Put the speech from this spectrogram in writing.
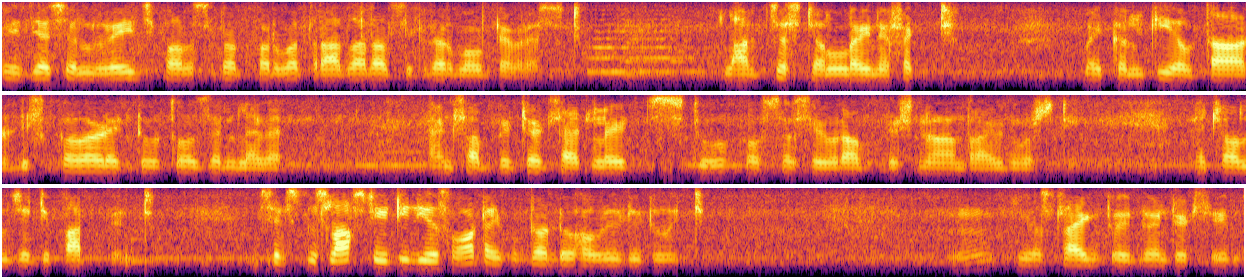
Vindhyachal Range, Parasunath Parvat, Radhanath Sikdar, Mount Everest. Largest L-line effect by Kalki Avatar discovered in 2011 and submitted satellites to Professor Sivaram Krishna Andhra University Meteorology Department. Since this last 18 years, what I could not do, how did you do it? Was trying to invent, it seems.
